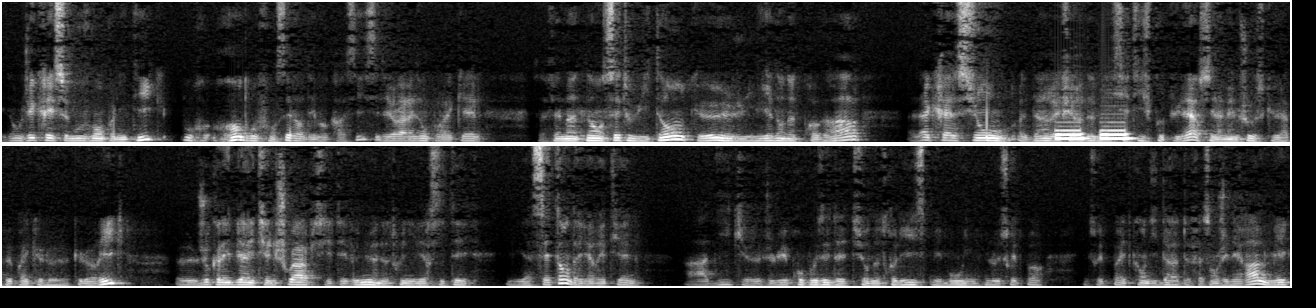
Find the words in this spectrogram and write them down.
Et donc j'ai créé ce mouvement politique pour rendre aux Français leur démocratie. C'est d'ailleurs la raison pour laquelle ça fait maintenant 7 ou 8 ans qu'il y a dans notre programme la création d'un référendum d'initiative populaire. C'est la même chose que, à peu près que le, que le RIC. Euh, je connais bien Étienne Chouard, puisqu'il était venu à notre université il y a 7 ans. D'ailleurs, Étienne a dit que je lui ai proposé d'être sur notre liste, mais bon, il ne le souhaite pas. Il ne souhaite pas être candidat de façon générale, mais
